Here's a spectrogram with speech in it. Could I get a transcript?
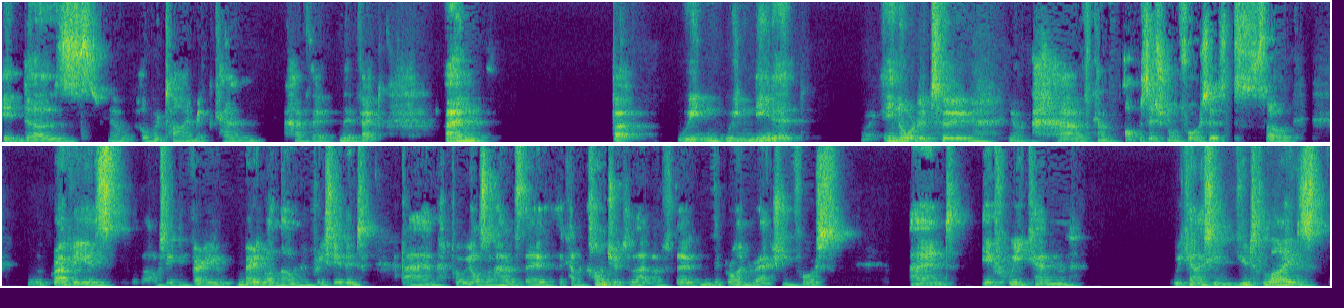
it does, you know, over time, it can have the, the effect. Um, but we we need it in order to you know have kind of oppositional forces. So gravity is obviously very very well known and appreciated, um, but we also have the, the kind of contra to that of the the ground reaction force, and if we can we can actually utilize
